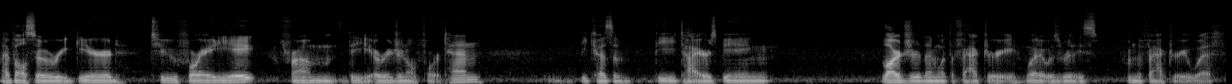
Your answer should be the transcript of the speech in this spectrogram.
I've also re-geared to 488 from the original 410 because of the tires being larger than what the factory, what it was released from the factory with.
